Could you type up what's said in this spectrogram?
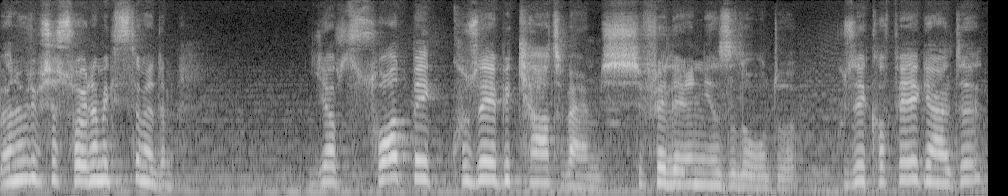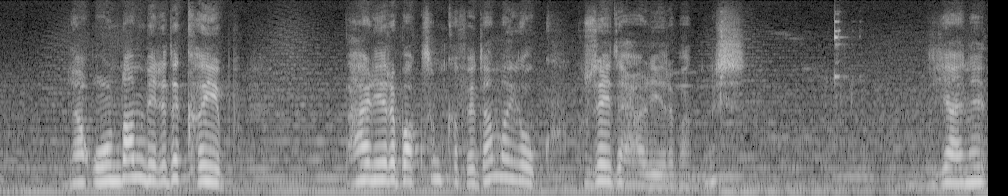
ben öyle bir şey söylemek istemedim. Ya Suat Bey Kuzey'e bir kağıt vermiş. Şifrelerin yazılı olduğu. Kuzey kafeye geldi. Ya ondan beri de kayıp. Her yere baktım kafede ama yok. Kuzey de her yere bakmış. Yani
